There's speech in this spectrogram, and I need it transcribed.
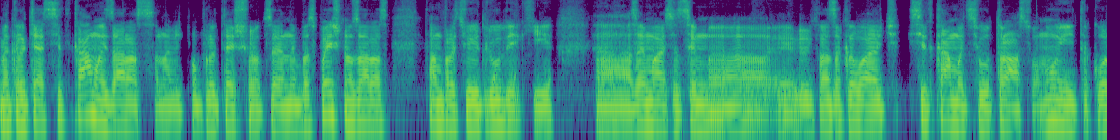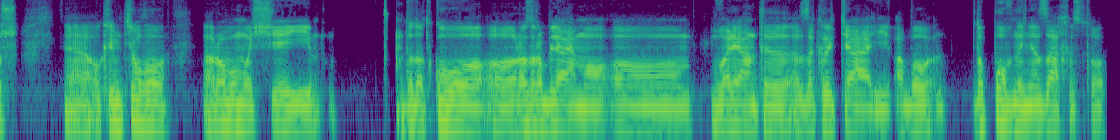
накриття сітками. І зараз, навіть попри те, що це небезпечно, зараз там працюють люди, які е, займаються цим, е, якраз закривають сітками цю трасу. Ну і також. Е, Окрім цього, робимо ще і додатково розробляємо варіанти закриття і або доповнення захисту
